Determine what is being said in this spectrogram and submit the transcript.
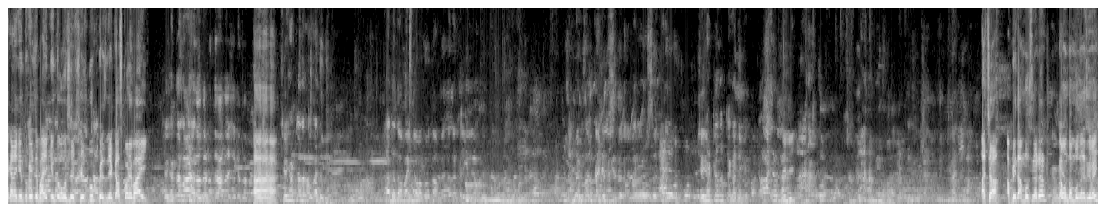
এখানে কিন্তু এই যে ভাই কিন্তু অবশ্যই ফেসবুক পেজ নিয়ে কাজ করে ভাই। হ্যাঁ হ্যাঁ হ্যাঁ। আচ্ছা আপনি দাম বলছেন এটার? কেমন দাম বললেন আজকে ভাই?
